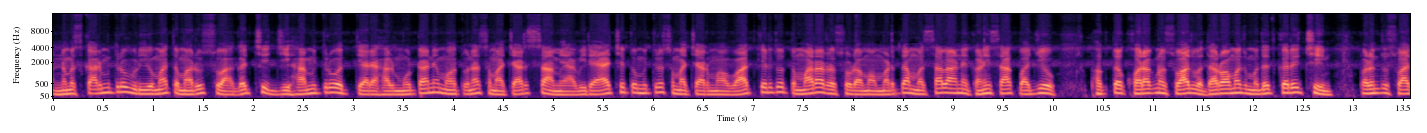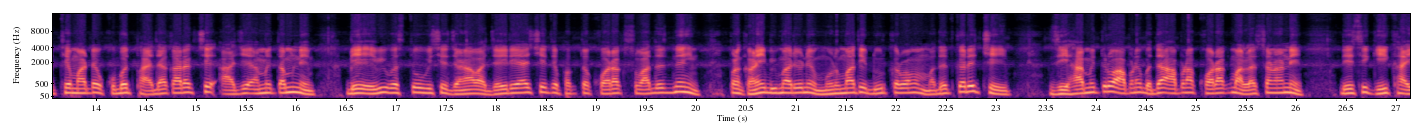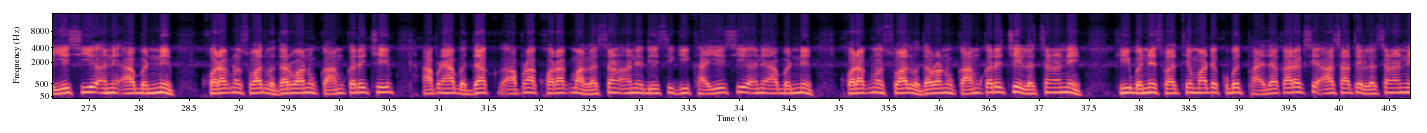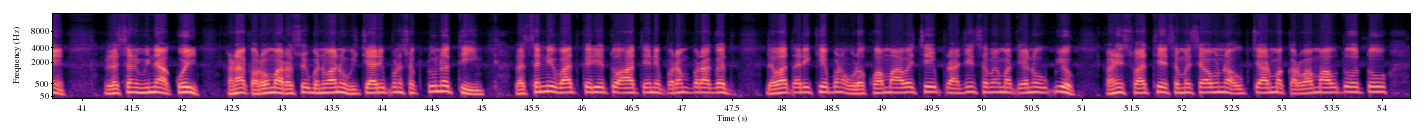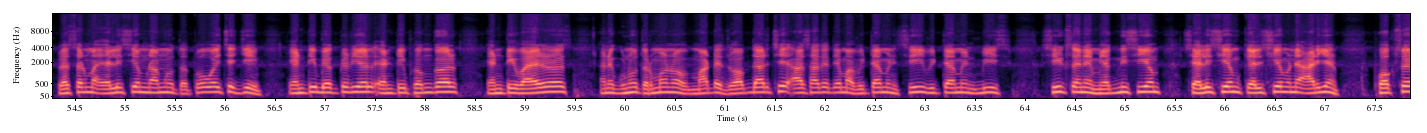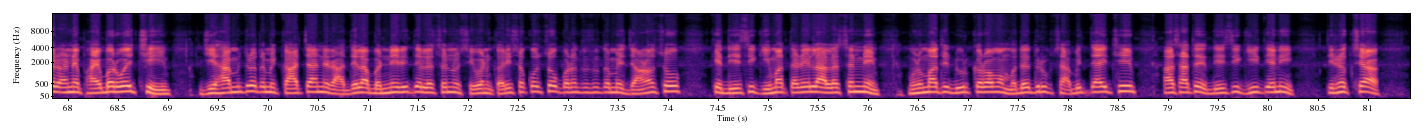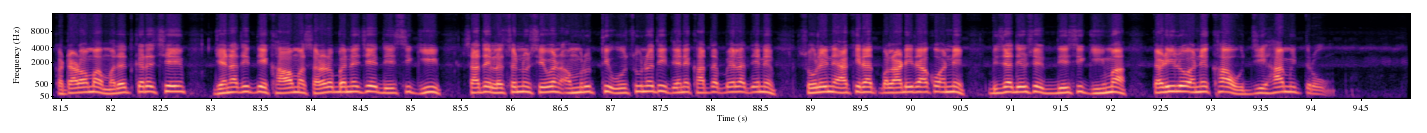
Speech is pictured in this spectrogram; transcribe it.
નમસ્કાર મિત્રો, વિડીયોમાં તમારું સ્વાગત છે. જી હા મિત્રો, અત્યારે હાલ મોટા અને મહત્વના સમાચાર સામે આવી રહ્યા છે. તો મિત્રો, સમાચારમાં વાત કરીએ તો તમારા રસોડામાં મળતા મસાલા અને ઘણી શાકભાજીઓ ફક્ત ખોરાકનો સ્વાદ વધારવામાં જ મદદ કરે છે. પરંતુ સ્વાસ્થ્ય માટે ખૂબ જ ફાયદાકારક છે. આજે અમે તમને બે એવી વસ્તુઓ વિશે જણાવવા જઈ રહ્યા છીએ. તે ફક્ત ખોરાક સ્વાદ જ નહીં, પણ ઘણી બીમારીઓને મૂળમાંથી દૂર કરવામાં મદદ કરે છે. જી હા મિત્રો, આપણે બધા આપણા ખોરાકમાં લસણ અને દેશી ઘી ખાઈએ છીએ અને આ બંને ખોરાકનો સ્વાદ વધારવાનું કામ કરે છે. આપણે આ બધા આપણા ખોરાકમાં લસણ અને દેશી ઘી ખાઈએ છીએ અને આ બંને ખોરાકનો સ્વાદ વધારવાનું કામ કરે છે. લસણ અને ઘી બંને સ્વાસ્થ્ય માટે ખૂબ જ ફાયદાકારક છે. આ સાથે લસણ અને લસણ વિના કોઈ ઘણા ઘરોમાં રસોઈ બનવાનું વિચારી પણ શકતું નથી. લસણની વાત કરીએ તો આ તેને પરંપરાગત દવા તરીકે પણ ઓળખવામાં આવે છે. પ્રાચીન સમયમાં તેનો ઉપયોગ ઘણી સ્વાસ્થ્ય સમસ્યાઓના ઉપચારમાં કરવામાં આવતો હતો. લસણમાં એલિશિયમ નામનું તત્વ હોય છે જે એન્ટીબેક્ટેરિયલ, એન્ટીફંગલ, એન્ટીવાયરસ અને ગુણોધર્મનો માટે જવાબદાર છે. આ સાથે તેમાં vitamin C, vitamin B, six અને મેગ્નેશિયમ, સેલિશિયમ, કેલ્શિયમ અને આર્યન ફોક્સર અને ફાઇબર હોય છે, જે હા મિત્રો તમે કાચા અને રાધેલા બંને રીતે લસણનું સેવન કરી શકો છો. પરંતુ શું તમે જાણો છો કે દેશી ઘીમાં તળેલા લસણને મૂળમાંથી દૂર કરવામાં મદદરૂપ સાબિત થાય છે? આ સાથે દેશી ઘી તેની તિરક્ષા ઘટાડવામાં મદદ કરે છે, જેનાથી તે ખાવામાં સરળ બને છે. દેશી ઘી સાથે લસણનું સેવન અમૃતથી ઓછું નથી, તેને ખાતા પહેલાં તેને સોલીને આખી રાત પલાળી રાખો અને બીજા દિવસે દેશી ઘીમાં તળી લો અને ખાઓ. જી હા મિત્રો.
